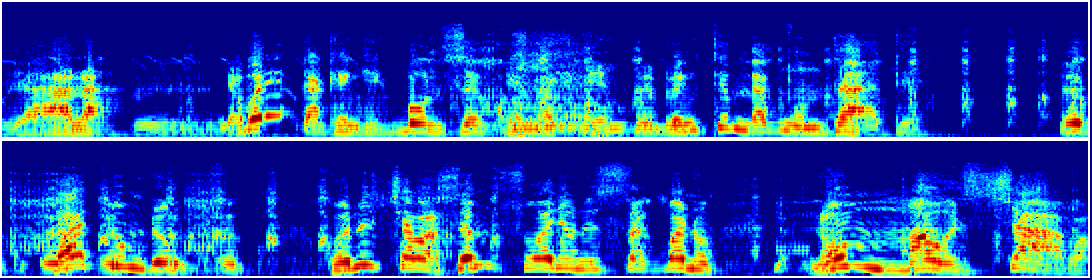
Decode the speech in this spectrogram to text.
uyala mm. yabona engakhe ngikubonise khona gembe bengithi mna kungomthathe ngathi umntu khona isitshaba semswanyoni sisakubano nomma wesitshaba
